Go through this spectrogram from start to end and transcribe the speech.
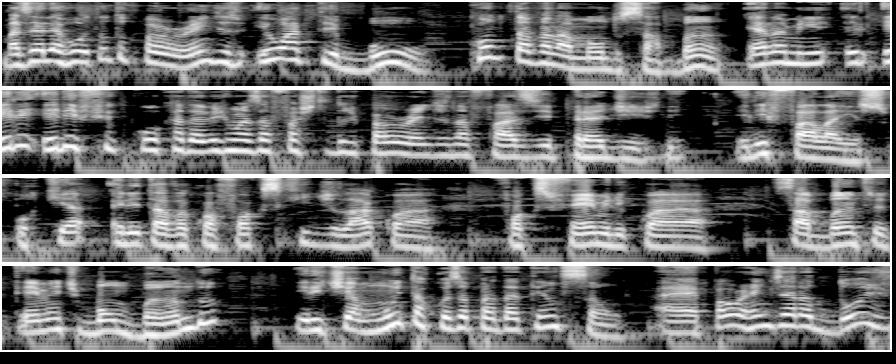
Mas ela errou tanto com Power Rangers, eu atribuo, quando tava na mão do Saban, era menina, ele, ele, ele ficou cada vez mais afastado de Power Rangers na fase pré-Disney. Ele fala isso, porque ele tava com a Fox Kids lá, com a Fox Family, com a Saban Entertainment bombando, ele tinha muita coisa para dar atenção. É, Power Rangers era 2,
